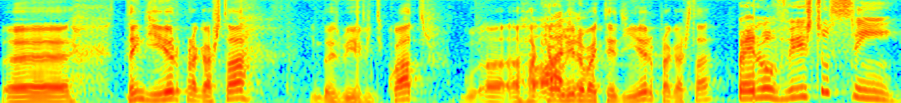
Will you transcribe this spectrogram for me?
É, tem dinheiro para gastar em 2024? A, a Raquel Olha, Lira vai ter dinheiro para gastar? Pelo visto, sim.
